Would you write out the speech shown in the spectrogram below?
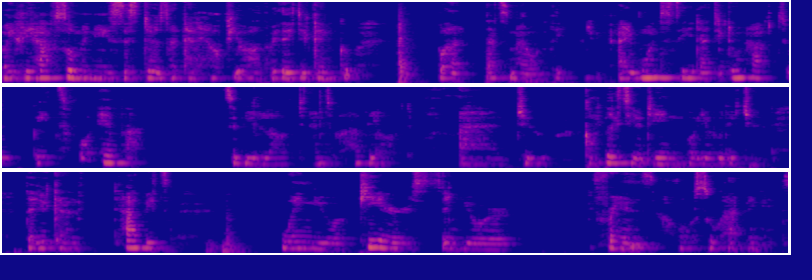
Or if you have so many sisters that can help you out with it, you can go. But that's my own thing. I want to say that you don't have to wait forever to be loved and to have loved and to complete your deen or your religion. That you can have it when your peers and your friends are also having it.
